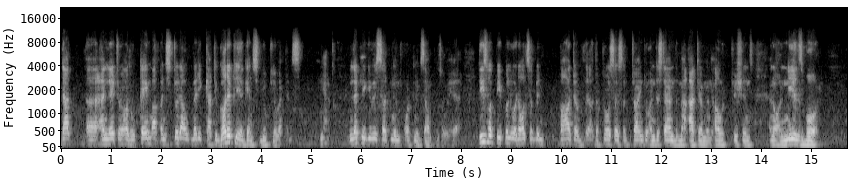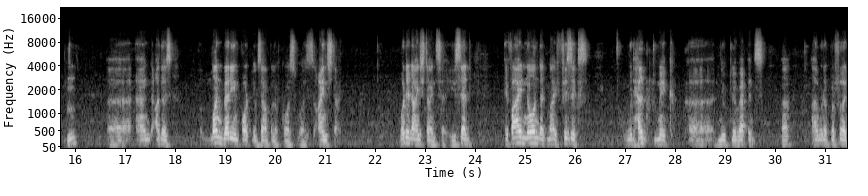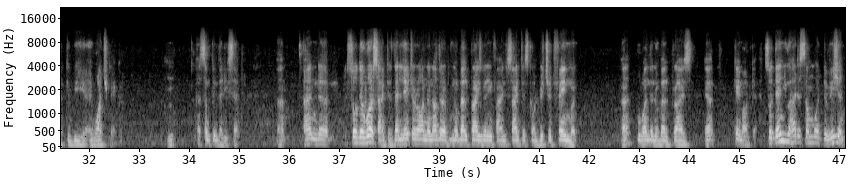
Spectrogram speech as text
that, uh, and later on, who came up and stood out very categorically against nuclear weapons. Yeah. Let me give you certain important examples over here. These were people who had also been part of the, the process of trying to understand the atom and how it fissions and all. Niels Bohr hmm? uh, and others. One very important example, of course, was Einstein. What did Einstein say? He said, if I had known that my physics would help to make uh, nuclear weapons, I would have preferred to be a watchmaker. Hmm? That's something that he said. Uh, and uh, so there were scientists. Then later on, another Nobel Prize winning scientist called Richard Feynman, uh, who won the Nobel Prize, yeah, came out. So then you had a somewhat division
